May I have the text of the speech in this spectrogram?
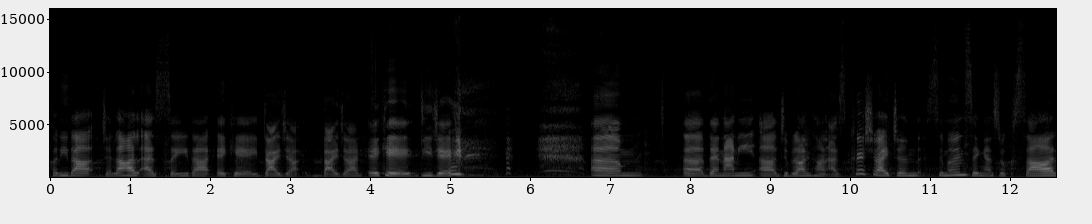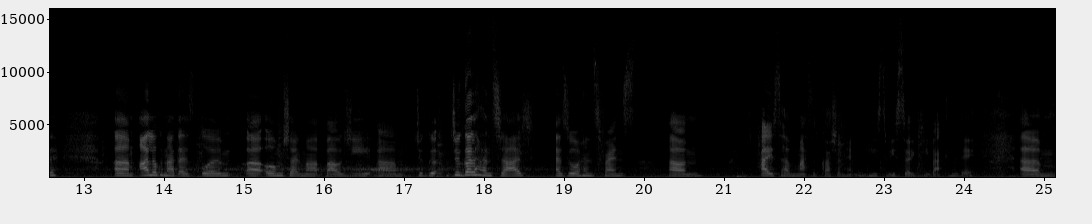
Farida Jalal as Saida, aka Daija, Daijan, aka DJ. um, uh, their nanny, uh, Khan as Krish Raichand, Simone Singh as Rukhsar, um, Alok Nath as Om, uh, Om Sharma Bauji, um, Jug- Jugal Hansraj Rohan's friends. Um, I used to have a massive crush on him. He used to be so cute back in the day. Um,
